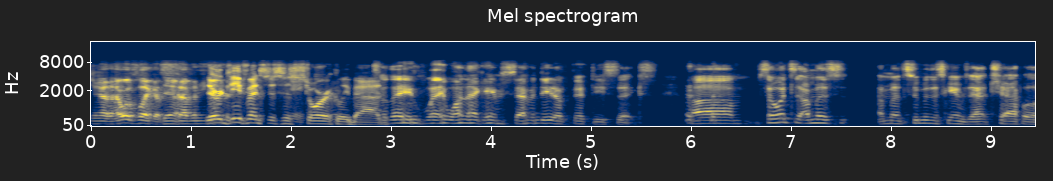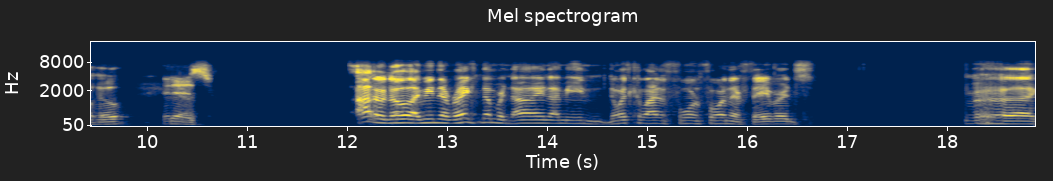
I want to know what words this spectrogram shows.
Yeah, that was like a Yeah. seventy. Their defense is historically So bad. they they won that game 70 to 56. Um. So it's I'm ass- I'm assuming this game's at Chapel Hill. It is. I don't know. I mean, they're ranked number nine. I mean, North Carolina's four and four, and they're favorites. Uh,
